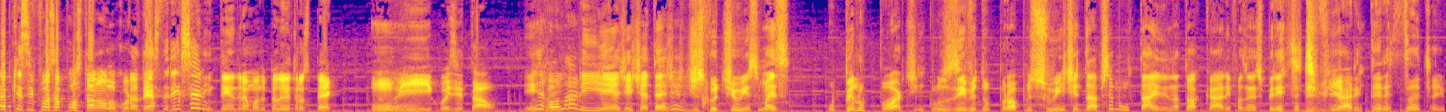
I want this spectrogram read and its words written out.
É porque se fosse apostar numa loucura dessa, teria que ser Nintendo, né, mano? Pelo retrospecto. Hum. Um Wii, coisa e tal. E rolaria, hein? A gente até já discutiu isso, mas o, pelo porte, inclusive, do próprio Switch, dá pra você montar ele na tua cara e fazer uma experiência de VR interessante aí.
